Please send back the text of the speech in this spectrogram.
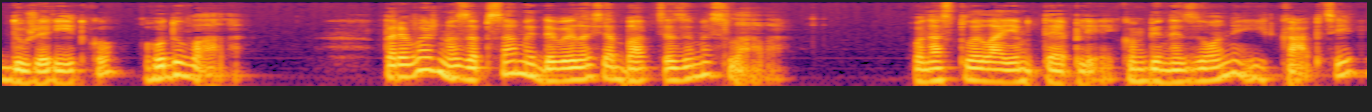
дуже рідко годувала. Переважно за псами дивилася бабця Земислава. Вона сплела їм теплі комбінезони і капці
